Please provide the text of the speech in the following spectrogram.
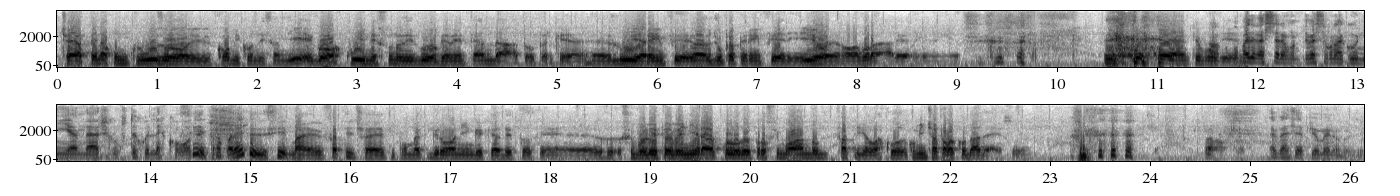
c'è appena concluso il Comic Con di San Diego, a cui nessuno di due ovviamente è andato perché eh, lui era in ferie, Giuseppe era in ferie, io ero a lavorare. E... anche No, volendo. poi deve essere, deve essere un'agonia andarci con tutte quelle code. Sì, tra parentesi sì, ma infatti c'è tipo Matt Groening che ha detto che eh, se volete venire a quello del prossimo anno fate la co- cominciate la coda adesso. Però, E beh, sì, è più o meno così.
